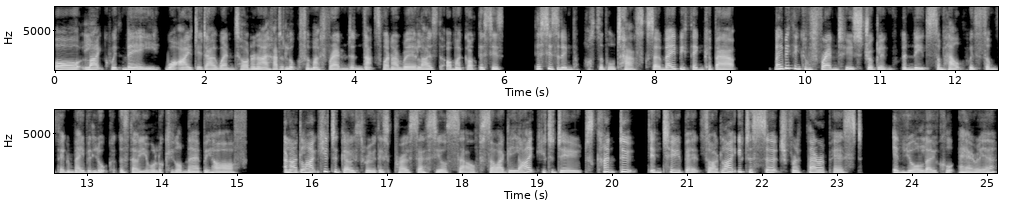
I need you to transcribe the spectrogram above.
or like with me, what I did, I went on and I had a look for my friend. And that's when I realized that, oh my God, this is, this is an impossible task. So maybe think about, maybe think of a friend who's struggling and needs some help with something and maybe look as though you were looking on their behalf. And I'd like you to go through this process yourself. So I'd like you to do, just kind of do it in two bits. So I'd like you to search for a therapist in your local area.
